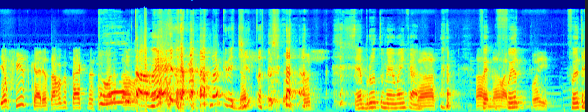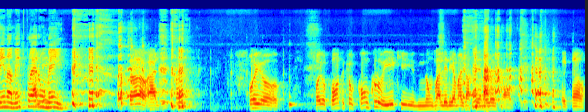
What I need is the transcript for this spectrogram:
Eu fiz, cara. Eu tava com o sax nessa hora. Puta merda, cara, não acredito. Você é bruto mesmo, hein, cara? nossa. Ah, Foi- não, foi ali o- foi... Foi o treinamento pro Iron Man. Não, ali foi, foi o, foi o ponto que eu concluí que não valeria mais a pena levar. Não,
